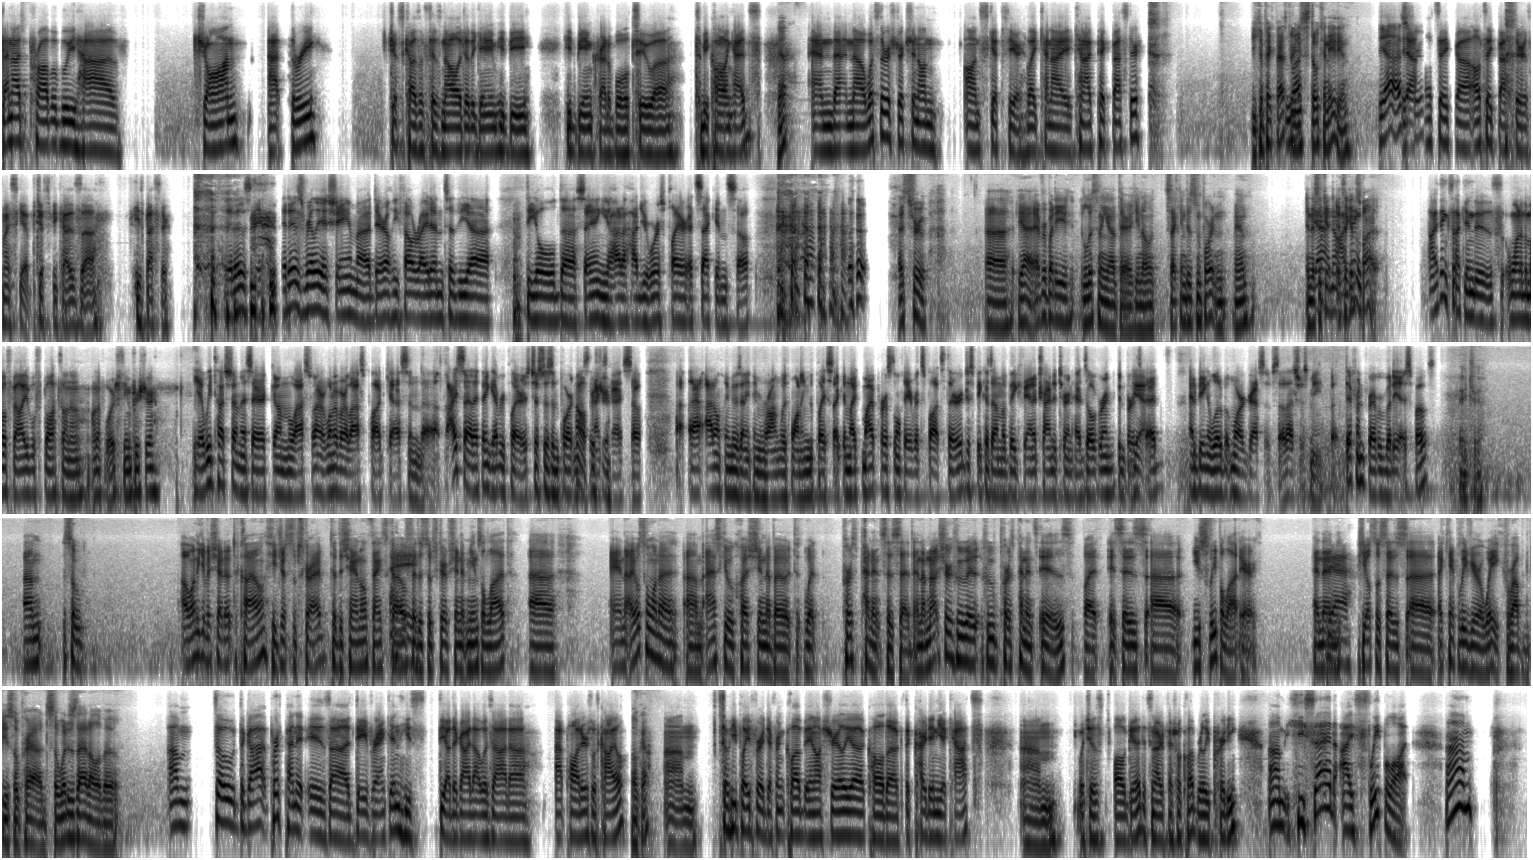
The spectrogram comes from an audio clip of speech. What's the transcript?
then I'd probably have John at three, just because of his knowledge of the game. He'd be he'd be incredible to uh, to be calling heads. Yeah. And then uh, what's the restriction on on skips here? Like, can I can I pick Bester? You can pick Bester. He's still Canadian. Yeah, that's yeah, true. I'll take uh, I'll take Bester as my skip just because uh, he's Bester. it is it, it is really a shame, uh, Daryl. He fell right into the uh, the old uh, saying you had to had your worst player at second. So that's true. Uh, yeah, everybody listening out there, you know, second is important, man, and it's yeah, a good, no, it's a good think, spot. I think second is one of the most valuable spots on a on a fours team for sure. Yeah, we touched on this, Erik, on the last or one of our last podcasts, and uh, I said I think every player is just as important Oh, as the for next sure. guy. So I, I don't think there's anything wrong with wanting to play second. Like my personal favorite spot's third, just because I'm a big fan of trying to turn heads over and convert Yeah. heads and being a little bit more aggressive. So that's just me, but different for everybody, I suppose. Very true. Um, so I want to give a shout out to Kyle. He just subscribed to the channel. Thanks, Kyle, Hey. for the subscription. It means a lot. Uh, and I also want to um, ask you a question about what Perth Pennant has said. And I'm not sure who it, who Perth Pennant is, but it says uh, you sleep a lot, Erik. And then Yeah. he also says, uh, "I can't believe you're awake. Rob would be so proud." So, what is that all about? Um, so the guy Perth Pennant is uh, Dave Rankin. He's the other guy that was at uh, at Potters with Kyle. Okay. Um, so he played for a different club in Australia called uh, the Cardinia Cats, um, which is all good. It's an artificial club, really pretty. Um, he said I sleep a lot. Um,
